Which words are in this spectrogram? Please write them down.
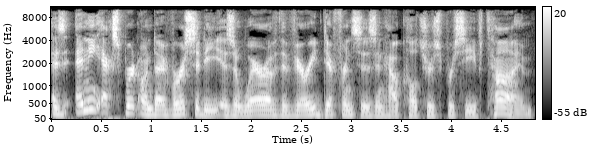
as any expert on diversity is aware of the very differences in how cultures perceive time.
